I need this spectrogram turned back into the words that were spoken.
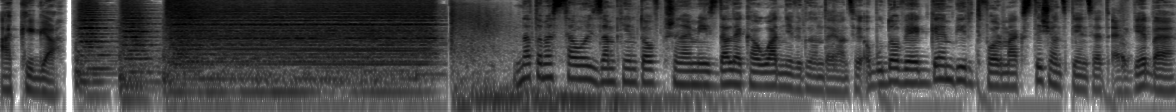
Akyga. Natomiast całość zamknięto w przynajmniej z daleka ładnie wyglądającej obudowie Gambit Formax 1500 RGB.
